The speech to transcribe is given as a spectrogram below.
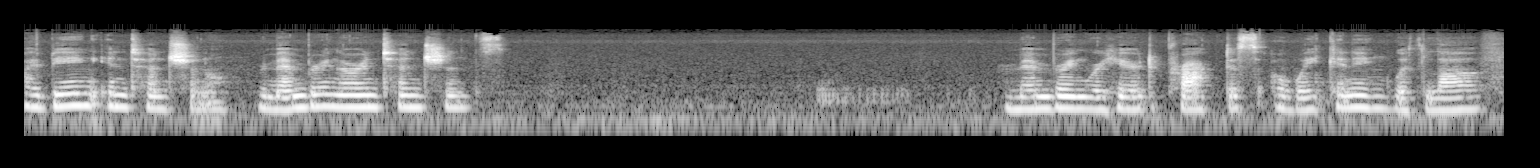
by being intentional, remembering our intentions. Remembering we're here to practice awakening with love.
